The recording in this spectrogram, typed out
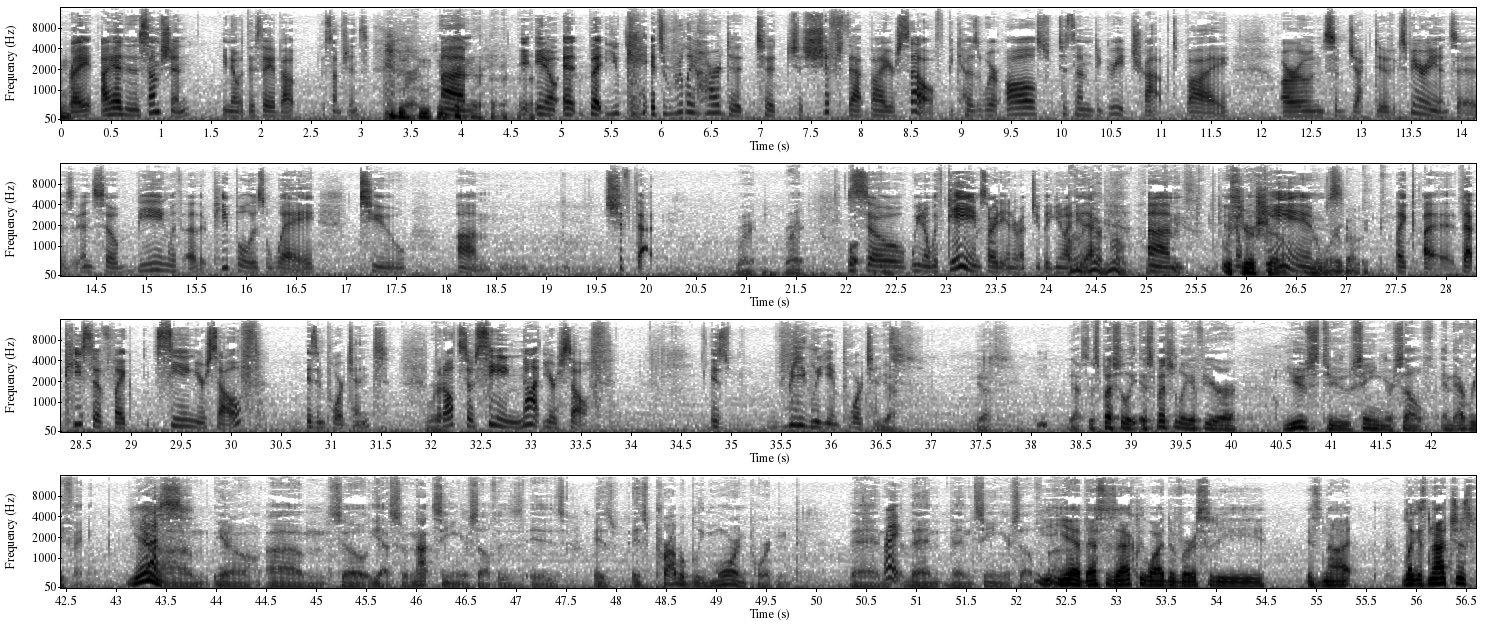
Right? I had an assumption. You know what they say about assumptions Right. um, you know, and, but you can it's really hard to, to, to shift that by yourself because we're all to some degree trapped by our own subjective experiences. And so being with other people is a way to um, shift that. right. Right. Well- so, you know, with games, sorry to interrupt you, but you know, I Oh, do yeah, that. no. Um, you It's know, your with show. Don't worry about it. like uh, that piece of like seeing yourself is important, Right. but also seeing not yourself is really important. Yes. Yes. Yes. Especially especially if you're used to seeing yourself in everything. Yes. Um, you know. Um, so yes. So not seeing yourself is is is is probably more important than Right. than than seeing yourself. Y- uh, yeah, that's exactly why diversity is not like it's not just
